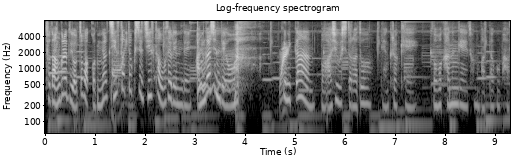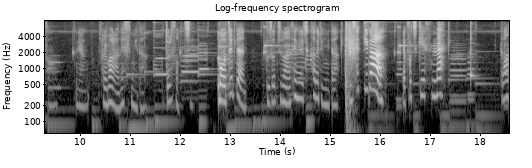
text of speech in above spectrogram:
저도 안 그래도 여쭤봤거든요 지스타 때 혹시 지스타 오세요 이랬는데 안 가신대요 그러니까 뭐 아쉬우시더라도 그냥 그렇게 넘어가는 게 저는 맞다고 봐서 그냥 별말 안 했습니다. 어쩔 수 없지. 뭐 어쨌든 늦었지만 생일 축하드립니다. 이 새끼가 약속 지키겠습니다. 그럼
